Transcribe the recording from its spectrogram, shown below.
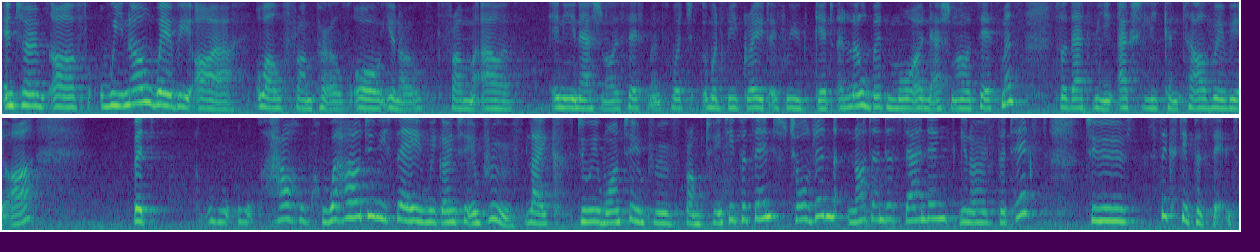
in terms of we know where we are, well, from PIRLS or, you know, from our any national assessments, which would be great if we get a little bit more national assessments so that we actually can tell where we are. But how, how do we say we're going to improve? Like, do we want to improve from 20% children not understanding, you know, the text to 60%?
